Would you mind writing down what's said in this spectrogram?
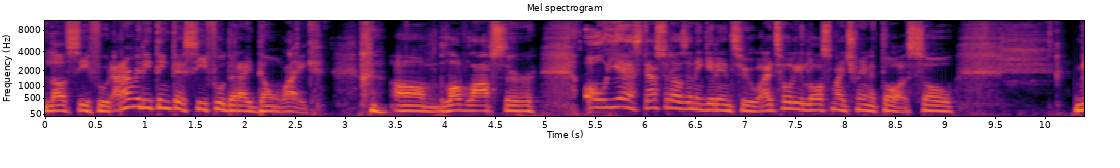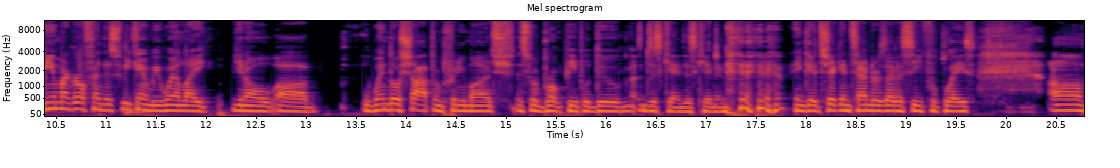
Love seafood. I don't really think there's seafood that I don't like. um, love lobster. Oh yes, that's what I was gonna get into. I totally lost my train of thought. So, me and my girlfriend this weekend we went like you know uh, window shopping pretty much. That's what broke people do. Just kidding, just kidding. and get chicken tenders at a seafood place. Um,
